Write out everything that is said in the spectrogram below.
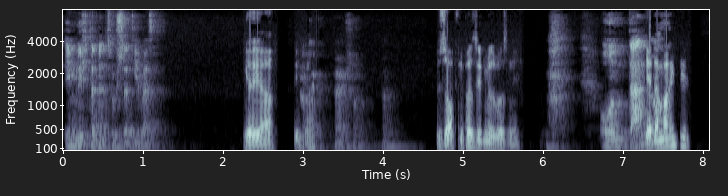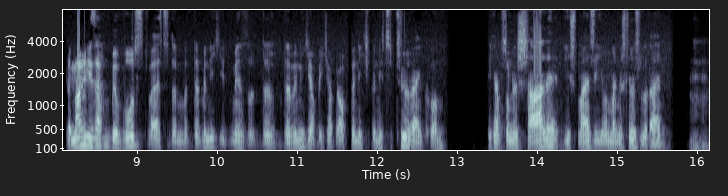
Im nüchternen Zustand jeweils? Ja, ja, sicher. Okay, ja, schon. Ja. Besoffen passiert mir sowas nicht. Und dann. Ja, dann mache ich die, dann mache ich die Sachen bewusst, weißt du, da, da bin ich mir so, da, da bin ich auch, ich habe auch, wenn ich, wenn ich zur Tür reinkomme, ich habe so eine Schale, die schmeiße ich um meine Schlüssel rein. Mhm.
